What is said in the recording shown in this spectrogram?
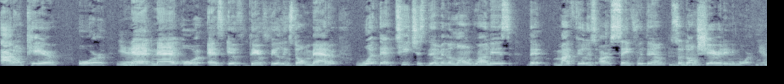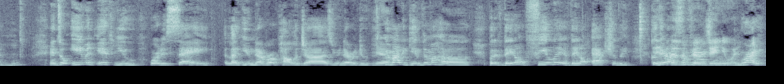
I don't care or Yeah. nag nag or as if their feelings don't matter. What that teaches them in the long run is that my feelings aren't safe with them, so don't mm-hmm. share it anymore. Yeah. Mm-hmm. And so even if you were to say like you never apologize, you never do, Yeah. you might give them a hug. But if they don't feel it, if they don't actually, because there it are doesn't some feel parents, genuine. right?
